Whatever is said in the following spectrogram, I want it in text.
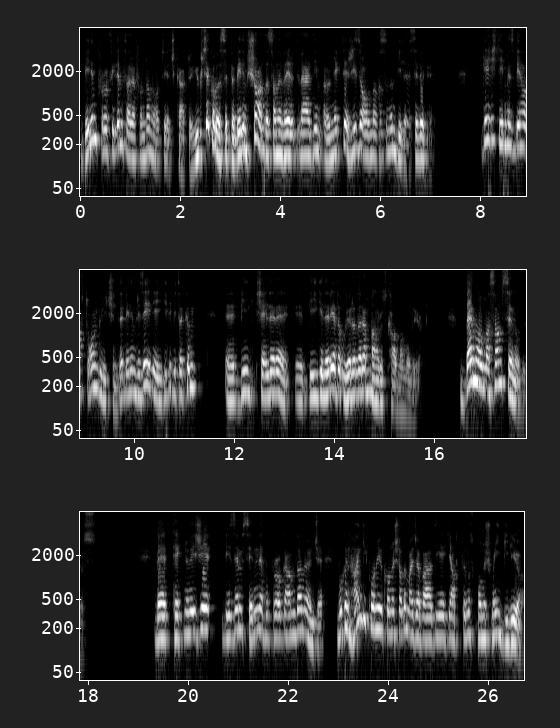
benim profilim tarafından ortaya çıkartıyor. Yüksek olasılıkla benim şu anda sana ver, verdiğim örnekte Rize olmasının bile sebebi. Geçtiğimiz bir hafta 10 gün içinde benim Rize ile ilgili bir takım e, bilgi, şeylere, e, bilgilere ya da uyarılara maruz kalmam oluyor. Ben olmasam sen oluyorsun. Ve teknoloji bizim seninle bu programdan önce bugün hangi konuyu konuşalım acaba diye yaptığımız konuşmayı biliyor.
